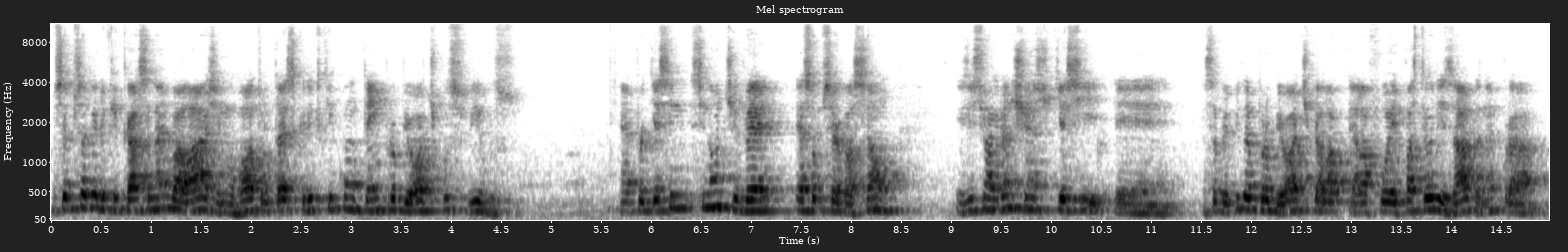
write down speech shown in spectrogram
você precisa verificar se na embalagem, no rótulo, está escrito que contém probióticos vivos. É, porque se, se não tiver essa observação, existe uma grande chance de que esse, é, essa bebida probiótica ela, ela foi pasteurizada né, para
